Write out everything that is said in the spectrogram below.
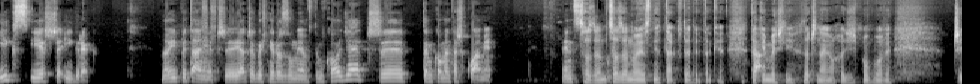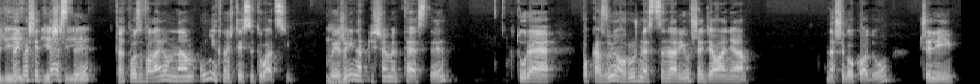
X i jeszcze Y. No i pytanie, czy ja czegoś nie rozumiem w tym kodzie, czy ten komentarz kłamie? Więc... Co, ze, co ze mną jest nie tak? Wtedy takie, takie tak. myśli zaczynają chodzić po głowie. Czyli no i właśnie jeśli... testy tak? pozwalają nam uniknąć tej sytuacji. Bo mhm. jeżeli napiszemy testy, które pokazują różne scenariusze działania naszego kodu, czyli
